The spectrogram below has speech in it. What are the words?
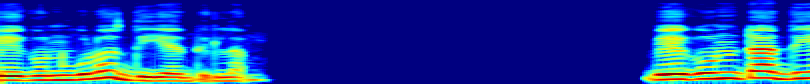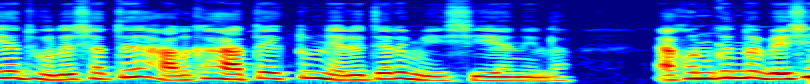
বেগুনগুলো দিয়ে দিলাম। বেগুনটা দিয়ে ঝোলের সাথে হালকা হাতে একটু নেড়ে চেড়ে মিশিয়ে নিলাম। এখন কিন্তু বেশি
